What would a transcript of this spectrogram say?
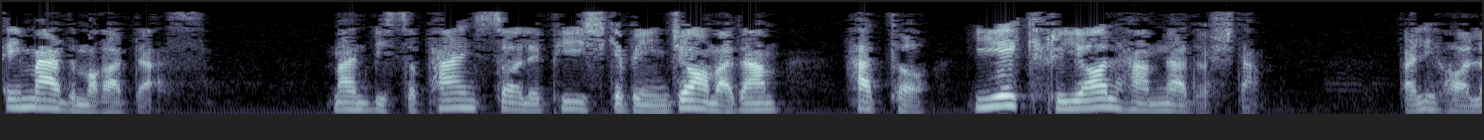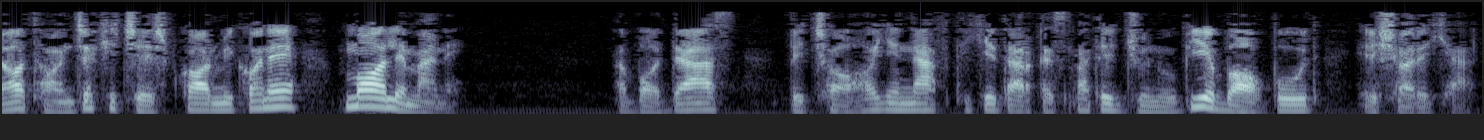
ای مرد مقدس، من 25 سال پیش که به اینجا آمدم حتی یک ریال هم نداشتم. ولی حالا تا آنجا که چشم کار می‌کنه مال منه. و با دست به چاهای نفتی که در قسمت جنوبی باغ بود اشاره کرد.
